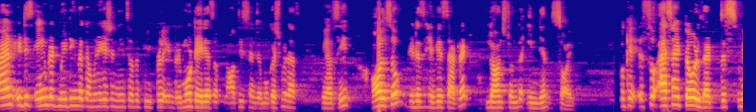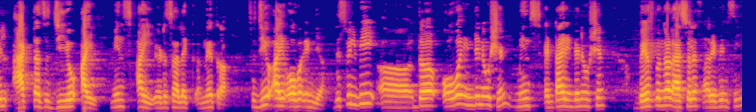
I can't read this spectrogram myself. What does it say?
And it is aimed at meeting the communication needs of the people in remote areas of Northeast and Jammu Kashmir as we have seen. Also, it is heaviest satellite launched from the Indian soil. Okay, so as I told that this will act as a eye, means I, it is a like a netra. So eye over India. This will be uh, the over Indian Ocean, means entire Indian Ocean, Bay of Bengal as well as Arabian Sea.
